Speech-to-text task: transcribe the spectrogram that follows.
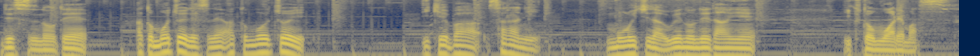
ですので、あともうちょいですね、あともうちょい行けば、さらにもう一段上の値段へ行くと思われます。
